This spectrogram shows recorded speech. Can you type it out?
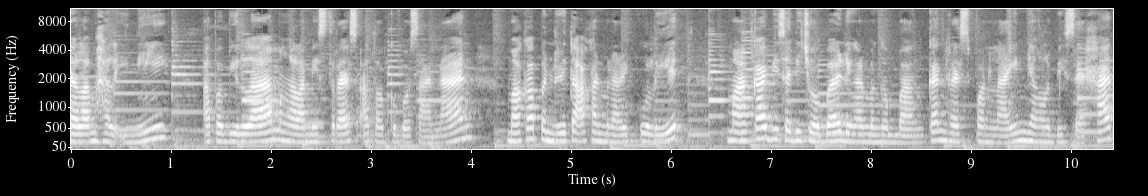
Dalam hal ini, Apabila mengalami stres atau kebosanan, maka penderita akan menarik kulit, maka bisa dicoba dengan mengembangkan respon lain yang lebih sehat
